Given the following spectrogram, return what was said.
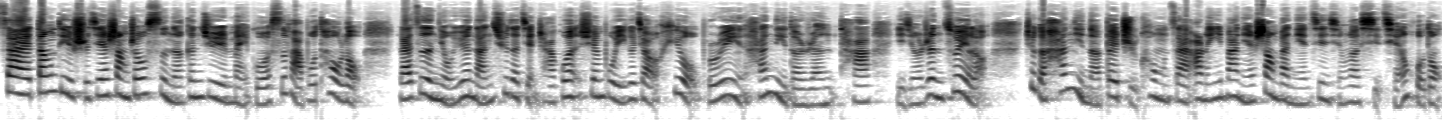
在当地时间上周四呢，根据美国司法部透露，来自纽约南区的检察官宣布，一个叫 Hill Breen Honey 的人他已经认罪了。这个 Honey 呢，被指控在2018年上半年进行了洗钱活动，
